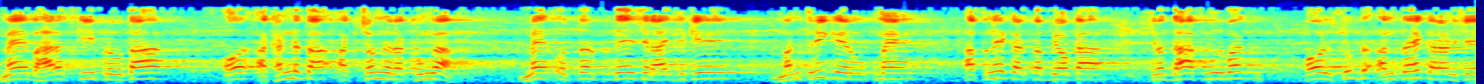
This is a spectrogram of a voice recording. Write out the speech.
मैं भारत की प्रभुता और अखंडता अक्षुण्ण रखूँगा। मैं उत्तर प्रदेश राज्य के मंत्री के रूप में अपने कर्तव्यों का श्रद्धापूर्वक और शुद्ध अंतकरण से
